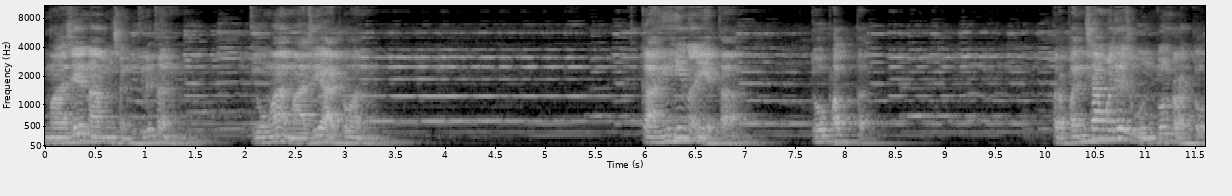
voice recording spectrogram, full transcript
माझे नाम संकीर्तन किंवा माझी आठवण काहीही न येता तो फक्त प्रपंचामध्येच गुंतून राहतो.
